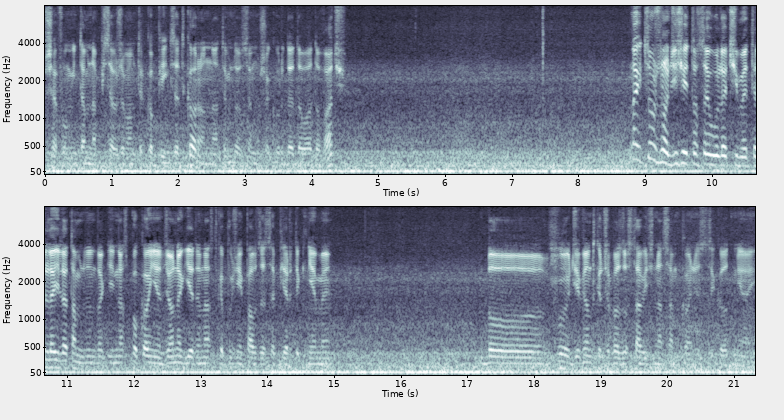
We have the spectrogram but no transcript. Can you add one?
Szefu mi tam napisał, że mam tylko 500 koron na tym, to muszę kurde doładować. No i cóż, no dzisiaj to sobie ulecimy tyle, ile tam no, taki na spokojnie dzionek, jedenastkę, później pauzę sobie pierdykniemy. Bo dziewiątkę trzeba zostawić na sam koniec tygodnia i...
